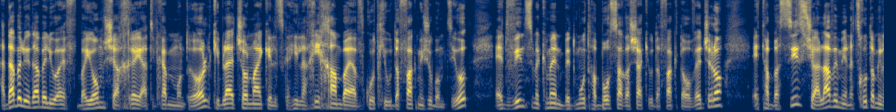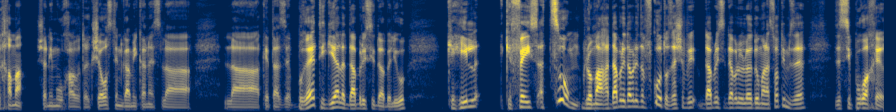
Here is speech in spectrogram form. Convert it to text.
ה-WWF ביום שאחרי הדפקה במונטריאול קיבלה את שון מייקלס כ heel הכי חם בהיאבקות כי הוא דפק מישהו במציאות, את וינס מקמן בדמות הבוס הרשע כי הוא דפק את העובד שלו, את הבסיס שעליו הם ינצחו את המלחמה, שנים מאוחר יותר, כשאוסטין גם ייכנס לקטע הזה. ברט הגיע ל-WCW כהיל, כפייס עצום, כלומר ה-WW דפקו אותו, זה ש-WCW לא ידעו מה לעשות עם זה, זה סיפור אחר.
